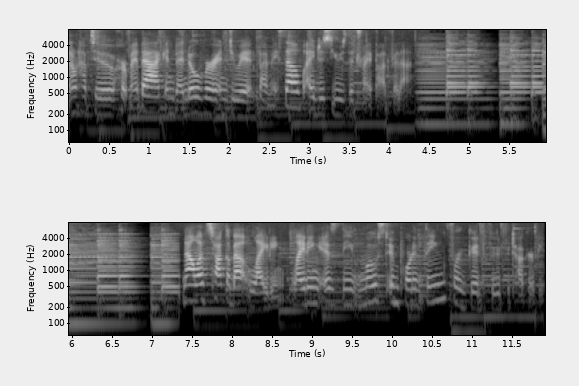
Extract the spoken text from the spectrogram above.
I don't have to hurt my back and bend over and do it by myself. I just use the tripod for that. Now let's talk about lighting. Lighting is the most important thing for good food photography.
